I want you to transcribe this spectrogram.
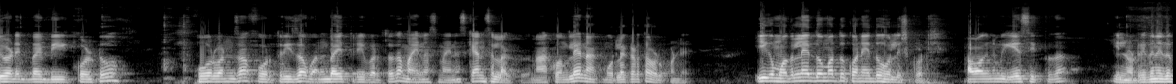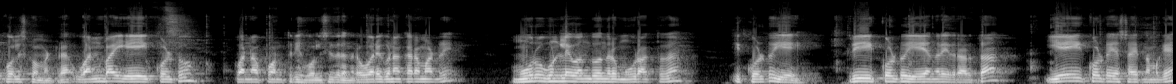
divided by B equal to four one four three one by three ಬರ್ತದೆ ಮೈನಸ್ ಮೈನಸ್ ಕ್ಯಾನ್ಸಲ್ ಆಗ್ತದೆ. ನಾಲ್ಕು ಒಂದಲೇ ನಾಲ್ಕು ಮೂರಲೇ ಕಡ್ತಾ ಹೊಡ್ಕೊಂಡೆ. ಈಗ ಮೊದಲನೇದು ಮತ್ತು ಕೊನೆಯದು ಹೋಲಿಸ್ಕೊಡ್ರಿ ಅವಾಗ ನಿಮಗೆ ಎ ಸಿಗ್ತದ? ಇಲ್ಲಿ ನೋಡ್ರಿ, ಇದನ್ನ ಇದಕ್ಕೆ ಹೋಲಿಸ್ಕೊಂಬಿಟ್ರೆ one by a equal to one upon three ಹೋಲಿಸಿದ್ರೆ ಅಂದ್ರೆ ಒರೆ ಗುಣಾಕಾರ ಮಾಡಿರಿ. ಮೂರು ಗುಂಡ್ಲೆ ಒಂದು ಅಂದ್ರೆ ಮೂರು ಆಗ್ತದೆ? Equal to a. Three equal to a ಅಂದರೆ ಇದರ ಅರ್ಥ ಎ ಈಕ್ವಲ್ ಟು ಎಷ್ಟಾಯ್ತು ನಮಗೆ?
